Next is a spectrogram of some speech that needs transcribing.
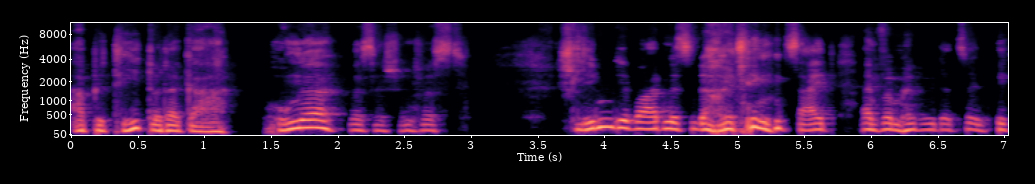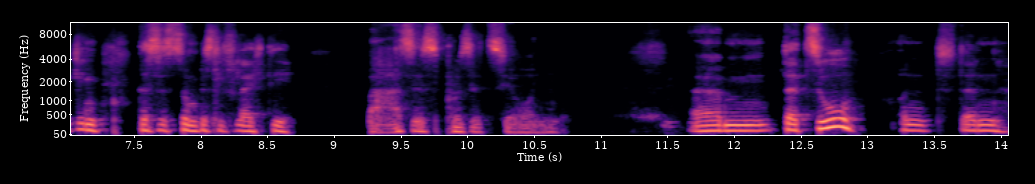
Appetit oder gar Hunger, was ja schon fast schlimm geworden ist in der heutigen Zeit, einfach mal wieder zu entwickeln. Das ist so ein bisschen vielleicht die Basisposition. Ähm, dazu und dann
